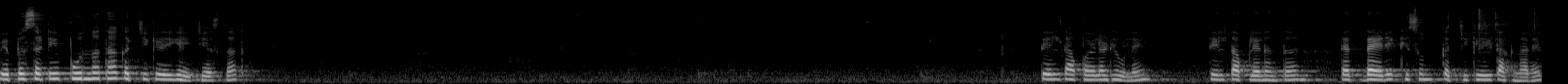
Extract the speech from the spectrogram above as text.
वेपर्ससाठी पूर्णतः कच्ची केळी घ्यायची असतात. तेल तापायला ठेवलं आहे तेल तापल्यानंतर त्यात डायरेक्ट खिसून कच्ची केळी टाकणार आहेत.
